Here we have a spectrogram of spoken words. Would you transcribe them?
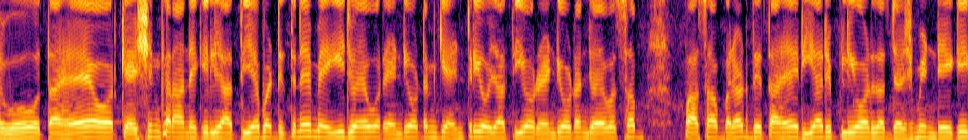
वो होता है और कैश इन कराने के लिए आती है। बट इतने में ही जो है वो रैंडी ओटन की एंट्री हो जाती है और रैंडी ओटन जो है वो सब पासा बलट देता है रिया रिप्ली और द जजमेंट डे की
